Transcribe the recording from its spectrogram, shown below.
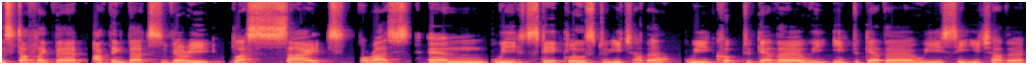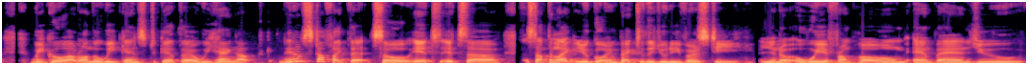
Stuff like that. I think that's very plus side for us. And we stay close to each other. We cook together, we eat together, we see each other. We go out on the weekends together, we hang out, you know, stuff like that. So it's it's uh, something like you're going back to the university, you know, away from home, and then you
